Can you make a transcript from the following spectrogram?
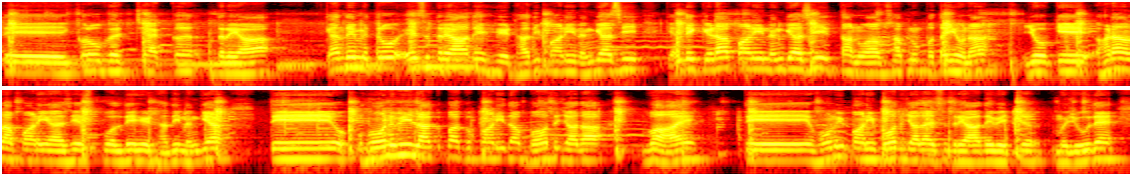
ਤੇ ਕਰੋ ਫਿਰ ਚੈੱਕ ਦਰਿਆ। ਕਹਿੰਦੇ ਮਿੱਤਰੋ, ਇਸ ਦਰਿਆ ਦੇ ਹੇਠਾਂ ਦੀ ਪਾਣੀ ਲੰਘਿਆ ਸੀ। ਕਹਿੰਦੇ ਕਿਹੜਾ ਪਾਣੀ ਲੰਘਿਆ ਸੀ? ਤੁਹਾਨੂੰ ਆਪ ਸਭ ਨੂੰ ਪਤਾ ਹੀ ਹੋਣਾ, ਜੋ ਕਿ ਹੜ੍ਹਾਂ ਵਾਲਾ ਪਾਣੀ ਆਇਆ ਸੀ, ਇਸ ਪੁਲ ਦੇ ਹੇਠਾਂ ਦੀ ਲੰਘਿਆ। ਤੇ ਹੁਣ ਵੀ ਲਗਭਗ ਪਾਣੀ ਦਾ ਬਹੁਤ ਜ਼ਿਆਦਾ ਵਹਾਅ ਹੈ ਤੇ ਹੁਣ ਵੀ ਪਾਣੀ ਬਹੁਤ ਜ਼ਿਆਦਾ ਇਸ ਦਰਿਆ ਦੇ ਵਿੱਚ ਮੌਜੂਦ ਹੈ।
